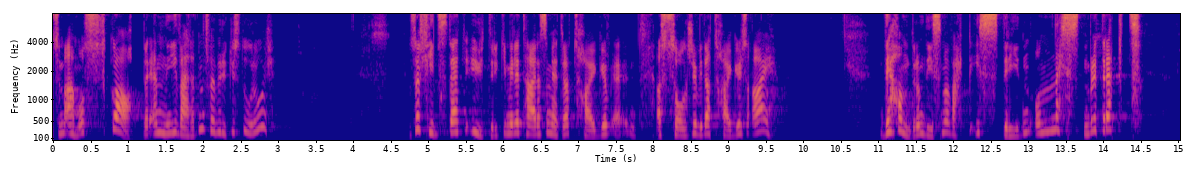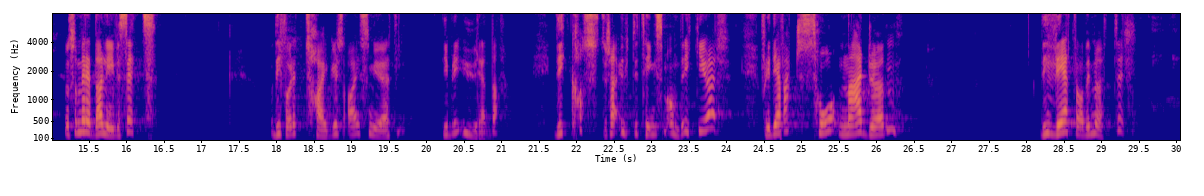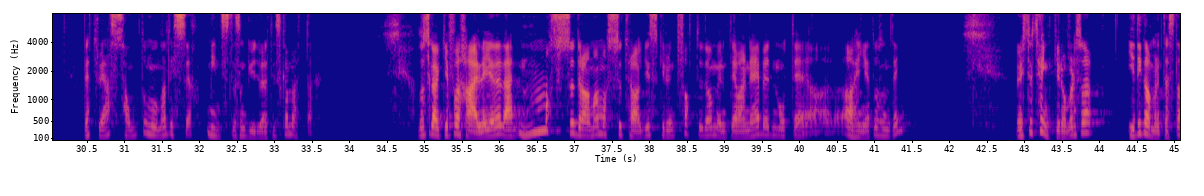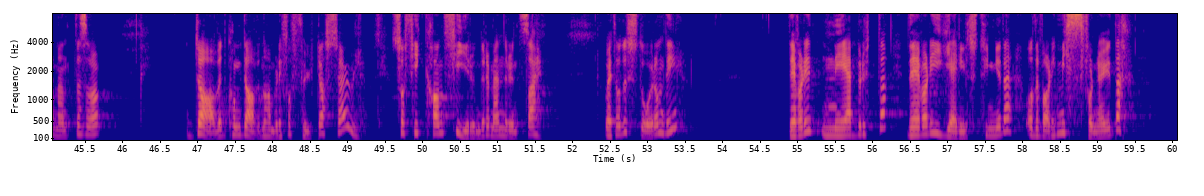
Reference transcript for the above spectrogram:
som er med og skaper en ny verden, for å bruke store ord. Og Så fins det et uttrykk i militæret som heter a, tiger, a soldier with a tiger's eye. Det handler om de som har vært i striden og nesten blitt drept, men som redda livet sitt. Og De får et tiger's eye som gjør at de blir uredda. De kaster seg uti ting som andre ikke gjør, fordi de har vært så nær døden. De vet hva de møter. Det tror jeg er sant om noen av disse minste som Gud vil at de skal møte. Og så skal jeg ikke forherlige det. Det er masse drama masse tragisk rundt fattigdom, rundt det å være ned, mot avhengighet og sånne ting. Men hvis du tenker over det, så i Det gamle testamentet så David, Kong David, når han blir forfulgt av Saul, så fikk han 400 menn rundt seg. Og vet du hva det står om de? Det var de nedbrutte, det var de gjeldstyngede, og det var de misfornøyde.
